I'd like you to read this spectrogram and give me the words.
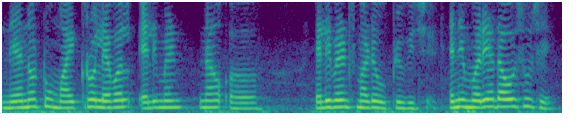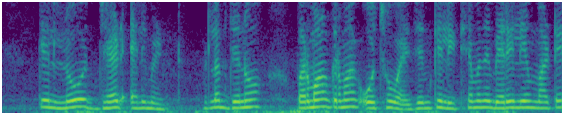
nano to micro level એલિમેન્ટના એલિમેન્ટ્સ માટે ઉપયોગી છે. એની મર્યાદાઓ શું છે? કે લો ઝેડ એલિમેન્ટ મતલબ જેનો પરમાણુ ક્રમાંક ઓછો હોય, જેમ કે લિથિયમ અને બેરિલિયમ માટે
